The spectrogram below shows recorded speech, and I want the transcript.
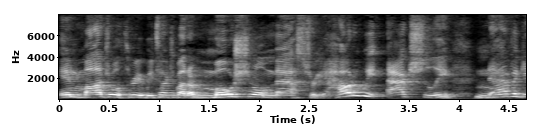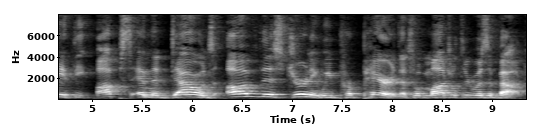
in module three, we talked about emotional mastery. How do we actually navigate the ups and the downs of this journey? We prepared. That's what module three was about.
